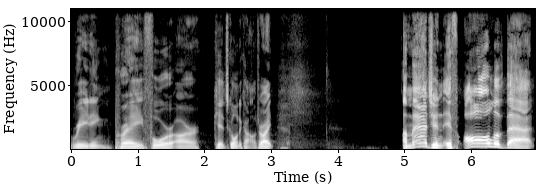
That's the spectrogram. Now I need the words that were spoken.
reading. Pray for our kids going to college, right? Imagine if all of that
